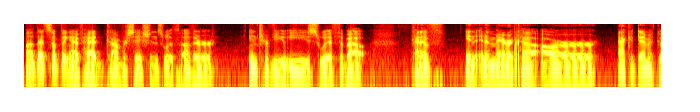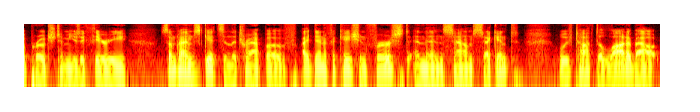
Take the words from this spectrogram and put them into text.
uh, that's something I've had conversations with other interviewees with about kind of in in America, our academic approach to music theory sometimes gets in the trap of identification first and then sound second. We've talked a lot about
